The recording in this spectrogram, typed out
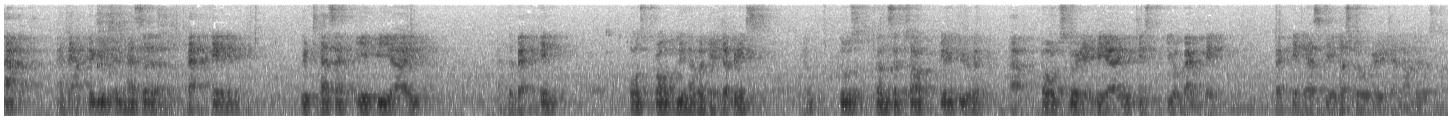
app and application has a backend which has an API and the backend most probably have a database. You know, those concepts are clear to you. App talks to API, which is your backend. Backend has data storage and other stuff.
